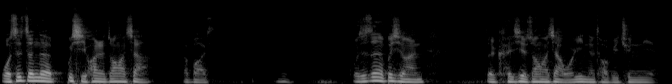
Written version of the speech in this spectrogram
我是真的不喜欢的状况下，啊，不好意思，我是真的不喜欢的科系的状况下，我硬着头皮去念。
